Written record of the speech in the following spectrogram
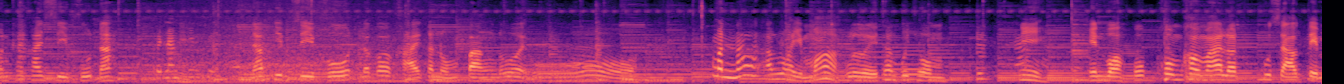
มันคล้ายๆซีฟู้ดนะ เป็นน้ำจิ้มซีฟู้ดน้ำจิ้มซีฟู้ดแล้วก็ขายขนมปังด้วย โอ้ มันน่าอร่อยมากเลยท่านผู้ชม นี่เห็นบอกผมผมเข้ามาแล้วผู้สาวเต็ม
